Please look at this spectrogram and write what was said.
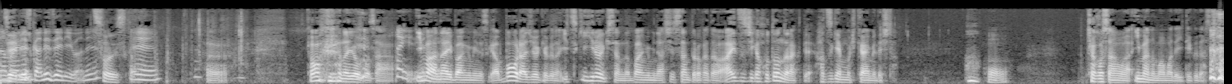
名前ですからね、ゼリーはね。そうですか。ええ。うん鎌倉の陽子さん、はい。今はない番組ですが某ラジオ局の五木ひろゆきさんの番組のアシスタントの方は相づちがほとんどなくて発言も控えめでした。あ。ほう。茶子さんは今のままでいてください。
